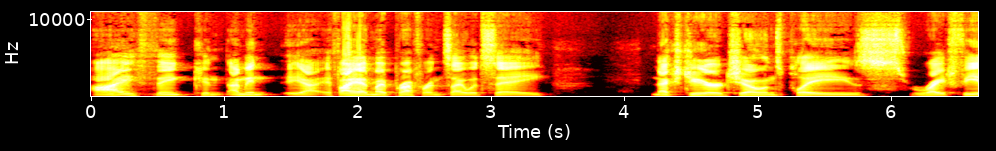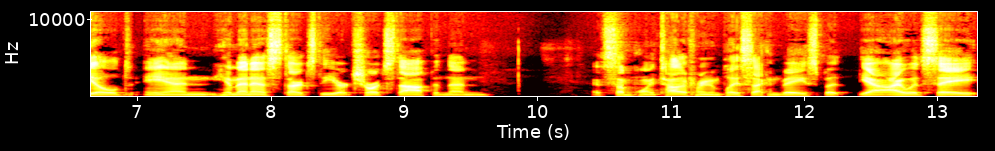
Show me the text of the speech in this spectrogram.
I think, and I mean, yeah, if I had my preference, I would say next year Jones plays right field and Jimenez starts the year at shortstop, and then at some point Tyler Freeman plays second base. But yeah, I would say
